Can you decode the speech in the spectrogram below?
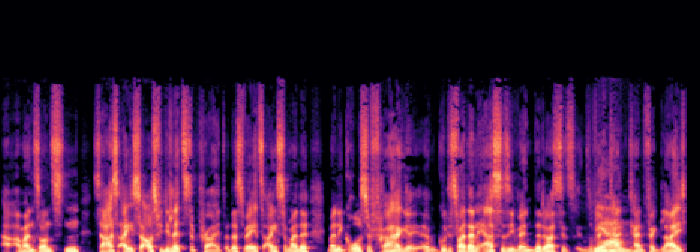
aber ansonsten sah es eigentlich so aus wie die letzte Pride. Und das wäre jetzt eigentlich so meine, meine große Frage. Ähm, gut, es war dein erstes Event, ne? Du hast jetzt insofern ja. keinen kein Vergleich.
